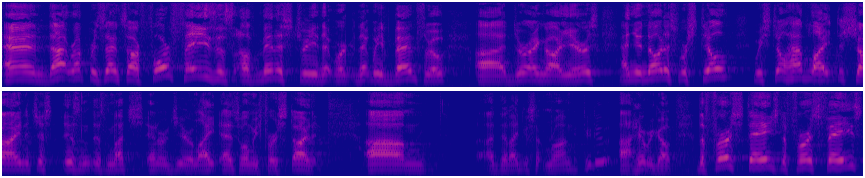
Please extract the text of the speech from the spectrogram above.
and that represents our four phases of ministry that, we're, that we've been through uh, during our years. And you notice we're still, we still have light to shine. It just isn't as much energy or light as when we first started. Um, uh, did I do something wrong? Ah, here we go. The first stage, the first phase,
